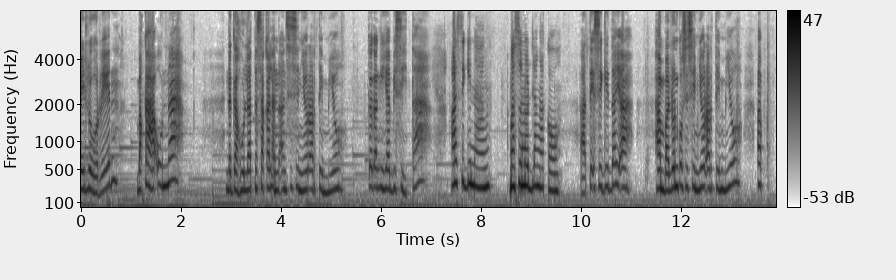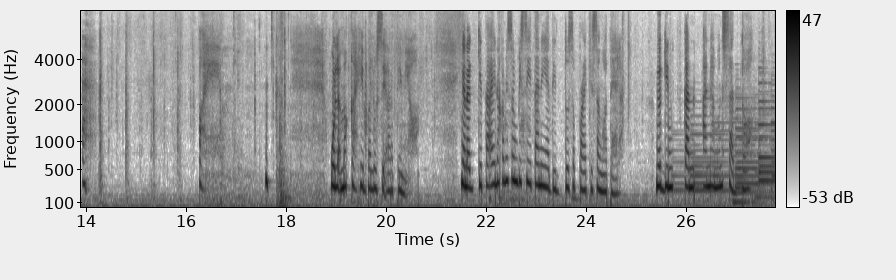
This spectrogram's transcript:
Day Loren, makaon na. Nagahulat na sa kalanaan si Senyor Artemio. Kag ang iya bisita. Ah, sige nang. Masunod lang ako. Ate, sige day ah. Hambalon ko si Senyor Artemio. Ah, Wala makahibalo si Artemio. Nga nagkita ay na kami sang bisita niya dito sa party sang hotel. Nga ginkan anamon sadto. Nakatapos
